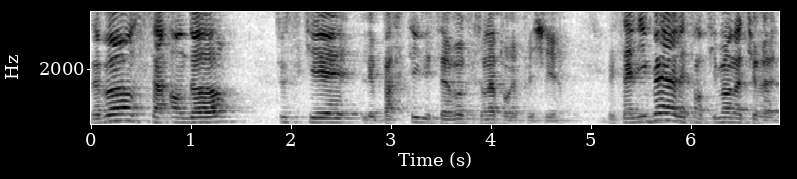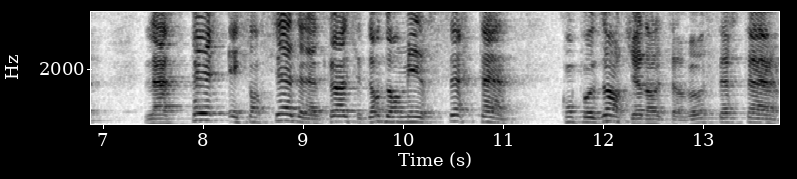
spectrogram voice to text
d'abord, ça endort tout ce qui est les parties du cerveau qui sont là pour réfléchir. Et ça libère les sentiments naturels. L'aspect essentiel de l'alcool, c'est d'endormir certains composants qu'il y a dans le cerveau, certains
